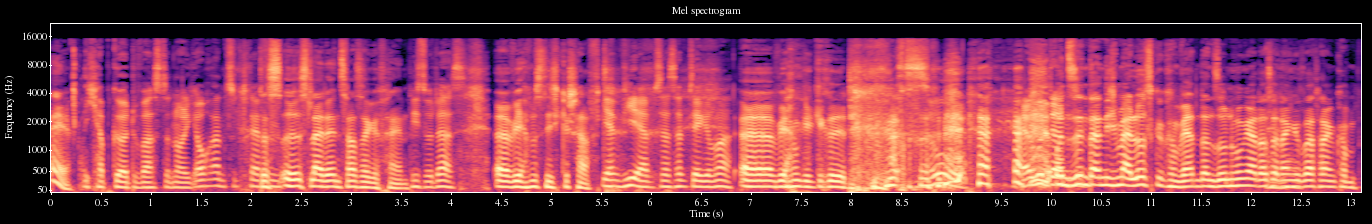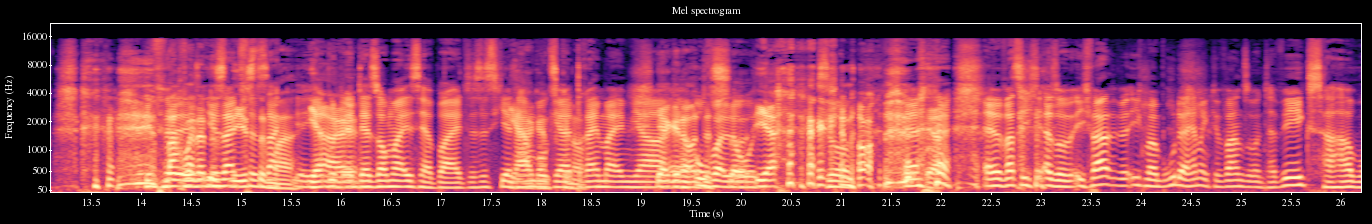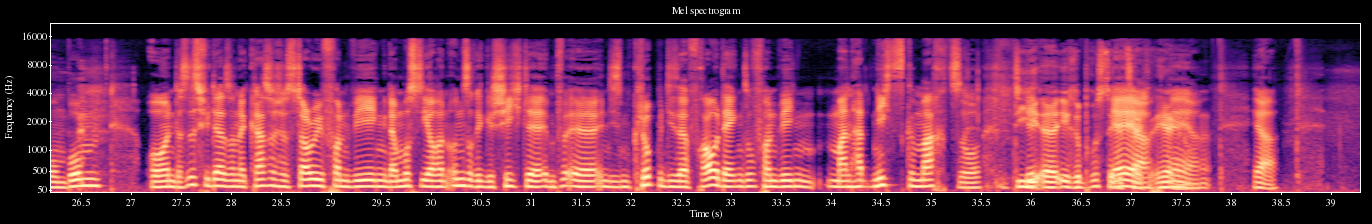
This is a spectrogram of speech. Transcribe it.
Ah, ja. Ich habe gehört, du warst da neulich auch anzutreffen. Das äh, ist leider ins Wasser gefallen. Wieso das? Äh, wir haben es nicht geschafft. Ja, wie? Was habt ihr gemacht? Äh, wir haben gegrillt. Ach so. Ja, gut, und sind dann nicht mehr losgekommen. Wir hatten dann so einen Hunger, dass wir dann gesagt haben, komm, machen wir dann das nächste versagt. Mal. Ja, gut, äh, der Sommer ist ja bald. Das ist hier in Ja, Hamburg ja genau. dreimal im Jahr ja, genau. äh, das, Overload. äh, ja, So. genau. Ja. äh, was ich, also ich war, ich, mein Bruder Henrik, wir waren so unterwegs, haha, bum bum. Und das ist wieder so eine klassische Story von wegen, da musste ich auch an unsere Geschichte im, äh, in diesem Club mit dieser Frau denken, so von wegen, man hat nichts gemacht, so. Die äh, ihre Brüste Ja, ja, gezeigt ja, genau. ja. Ja.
